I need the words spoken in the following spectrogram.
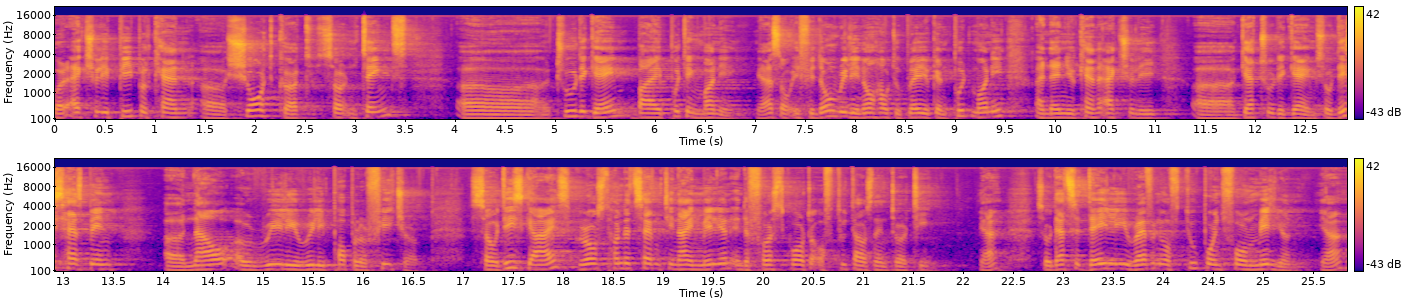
where actually people can uh, shortcut certain things uh, through the game by putting money. Yeah, so if you don't really know how to play, you can put money, and then you can actually uh, get through the game. So this has been uh, now a really, really popular feature. So these guys grossed 179 million in the first quarter of 2013. Yeah, so that's a daily revenue of 2.4 million. Yeah,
